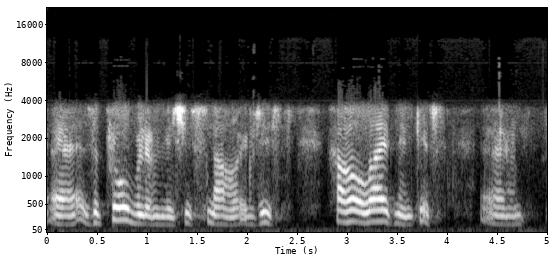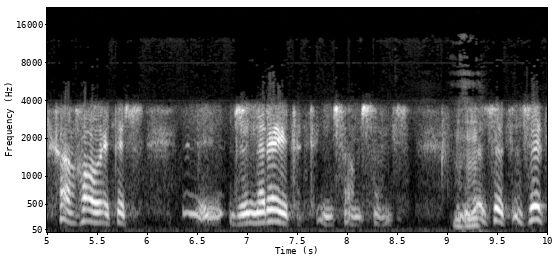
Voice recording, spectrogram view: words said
the problem which is now exists. How lightning is, how, how it is generated in some sense. Mm-hmm. That, that,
